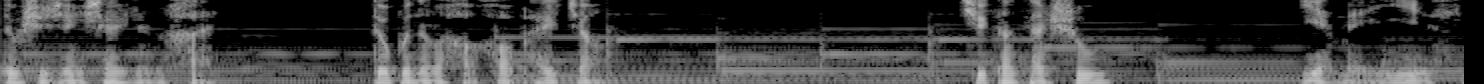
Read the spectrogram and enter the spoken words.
都是人山人海，都不能好好拍照。去看看书，也没意思。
